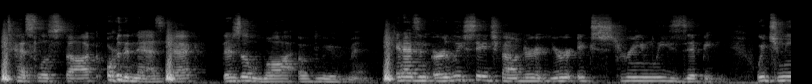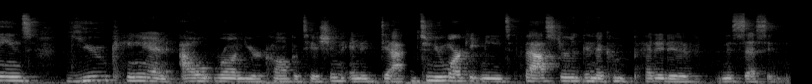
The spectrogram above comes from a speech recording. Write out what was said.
Tesla stock or the NASDAQ? There's a lot of movement. And as an early stage founder, you're extremely zippy, which means you can outrun your competition and adapt to new market needs faster than a competitive necessity.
